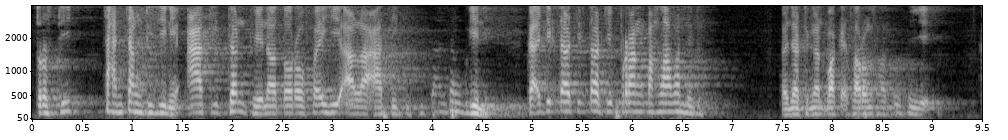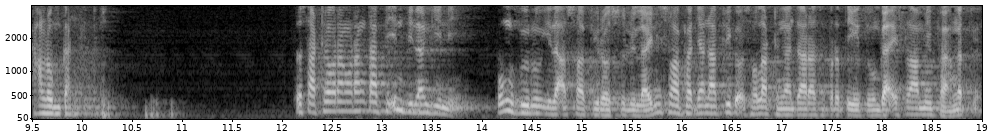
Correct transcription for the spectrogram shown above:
Terus di cancang di sini akidan bena torofaihi ala atik cancang begini kayak cerita-cerita di perang pahlawan itu hanya dengan pakai sarung satu dikalungkan itu terus ada orang-orang tabiin bilang gini Ungzuru ila ashabi Rasulillah. Ini sahabatnya Nabi kok sholat dengan cara seperti itu? Nggak islami banget ya?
